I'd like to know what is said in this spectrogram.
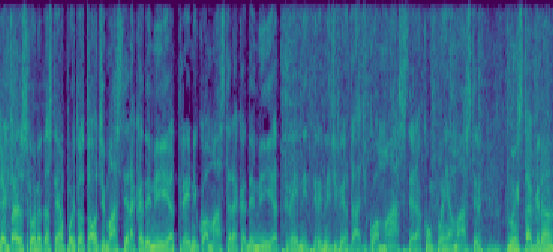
Gente, olha, os Cornetas têm apoio total de Master Academia. Treine com a Master Academia. Treine, treine de verdade com a Master. Acompanhe a Master no Instagram,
